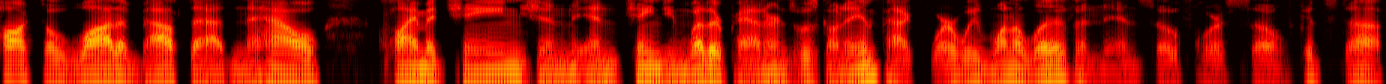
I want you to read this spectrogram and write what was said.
talked a lot about that and how climate change and, and changing weather patterns was going to impact where we want to live and, and so forth. So good stuff.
